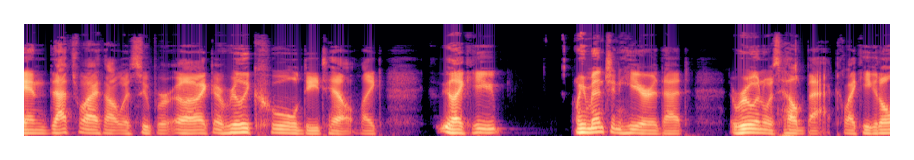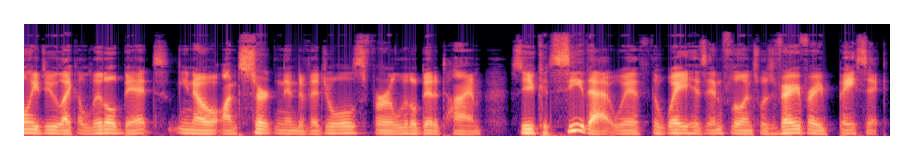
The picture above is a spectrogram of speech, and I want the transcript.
and that's what I thought was super, uh, like a really cool detail. Like, like he, we mentioned here that Ruin was held back. Like he could only do like a little bit, you know, on certain individuals for a little bit of time. So you could see that with the way his influence was very, very basic,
